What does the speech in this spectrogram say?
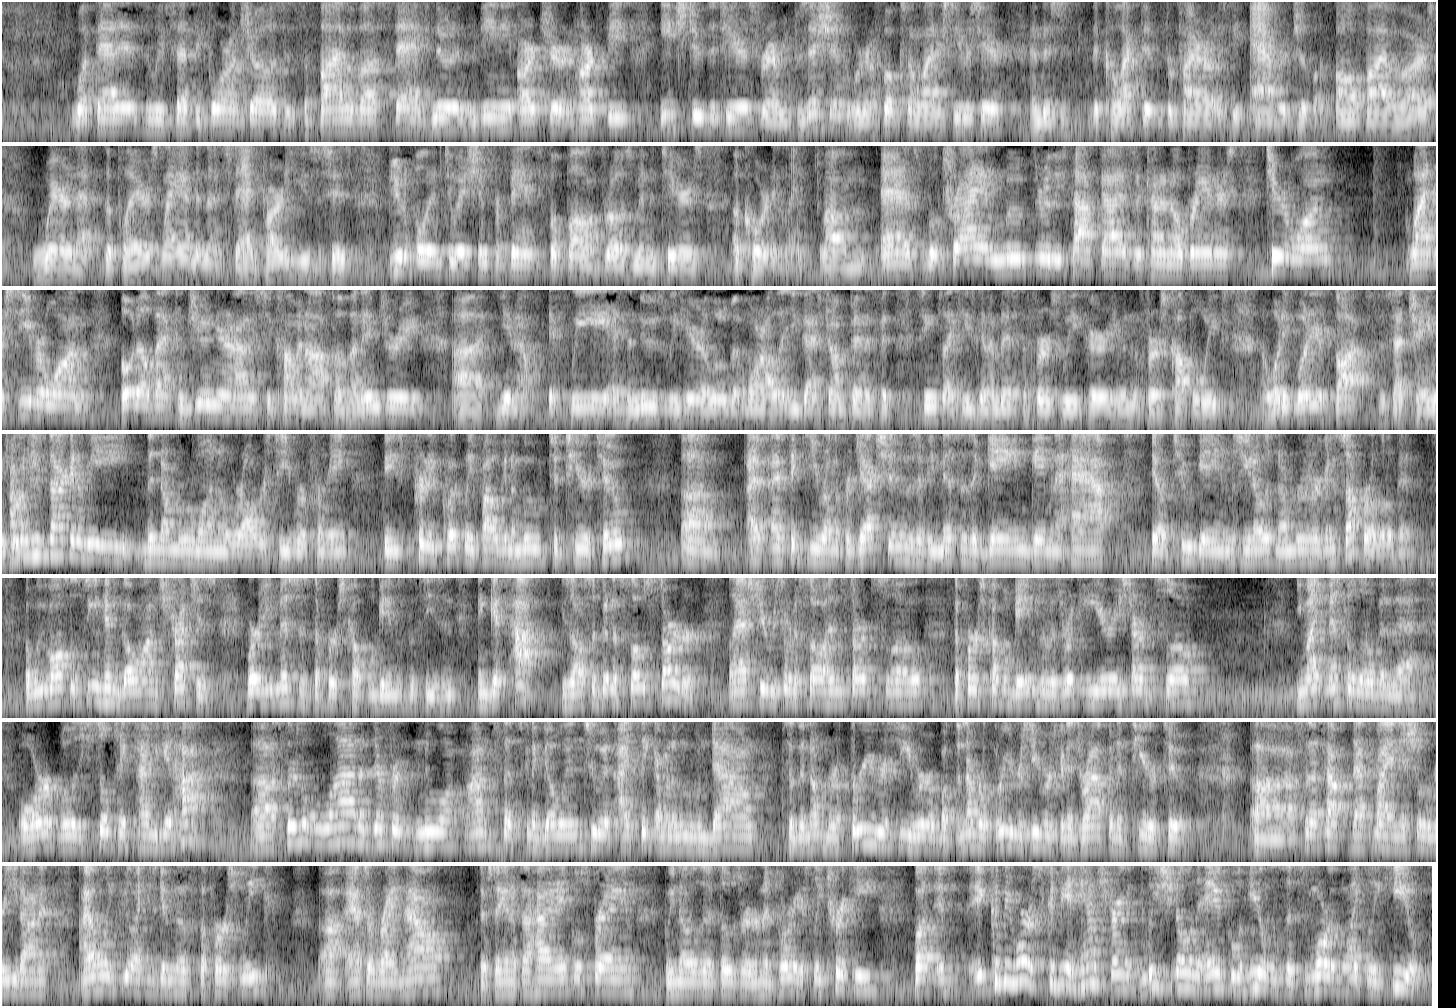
What that is, as we've said before on shows, it's the five of us Stags, Noonan, Houdini, Archer, and Heartbeat. Each do the tiers for every position. We're going to focus on wide receivers here, and this is the collective for Pyro is the average of all five of ours where that the players land, and then Stag Party uses his beautiful intuition for fantasy football and throws them into tiers accordingly. Um, as we'll try and move through these top guys, they're kind of no brainers. Tier one, Wide receiver one, Odell Beckham Jr. Obviously coming off of an injury. Uh, you know, if we, as the news, we hear a little bit more, I'll let you guys jump in. If it seems like he's going to miss the first week or even the first couple weeks, uh, what, do, what are your thoughts? Does that change I mean, he's not going to be the number one overall receiver for me. He's pretty quickly probably going to move to tier two. Um, I, I think you run the projections. If he misses a game, game and a half, you know, two games, you know, his numbers are going to suffer a little bit. But we've also seen him go on stretches where he misses the first couple games of the season and gets hot. He's also been a slow starter. Last year, we sort of saw him start slow. The first couple games of his rookie year, he started slow. You might miss a little bit of that. Or will it still take time to get hot? Uh, so there's a lot of different nuance that's going to go into it. I think I'm going to move him down to the number three receiver, but the number three receiver is going to drop into tier two. Uh, so that's how that's my initial read on it. I only feel like he's getting this the first week. Uh, as of right now, they're saying it's a high ankle sprain. We know that those are notoriously tricky, but it it could be worse. It could be a hamstring. At least you know when the ankle heals, it's more than likely healed.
